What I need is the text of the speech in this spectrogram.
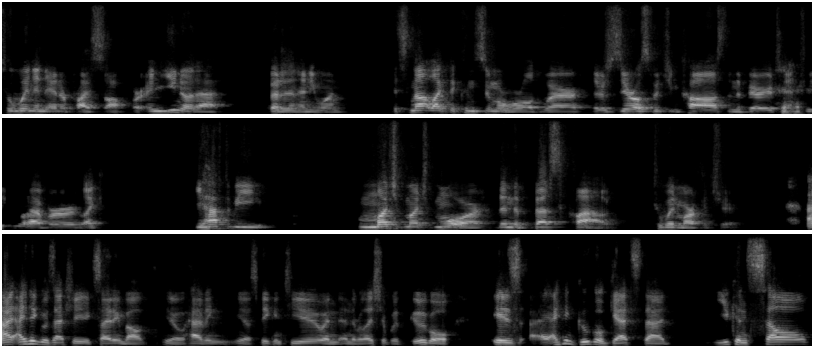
to win in enterprise software and you know that better than anyone it's not like the consumer world where there's zero switching cost and the barrier to entry whatever like you have to be much much more than the best cloud to win market share I, I think was actually exciting about you know having you know speaking to you and, and the relationship with google is I, I think google gets that you can sell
